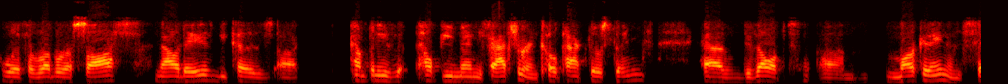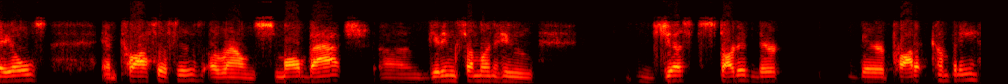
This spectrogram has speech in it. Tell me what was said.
with a rubber a sauce nowadays because uh, companies that help you manufacture and co-pack those things have developed um, marketing and sales and processes around small batch, um, getting someone who just started their their product company.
